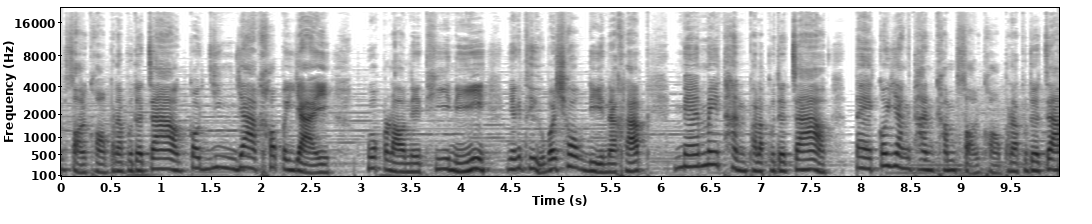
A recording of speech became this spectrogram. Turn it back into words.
ำสอนของพระพุทธเจ้าก็ยิ่งยากเข้าไปใหญ่ พวกเราในที่นี้ยังถือว่าโชคดีนะครับ แม้ไม่ทันพระพุทธเจ้า แต่ก็ยังทันคำสอนของพระพุทธเจ้า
